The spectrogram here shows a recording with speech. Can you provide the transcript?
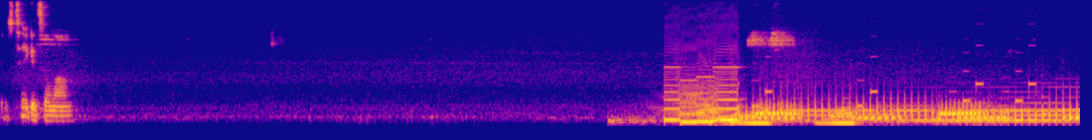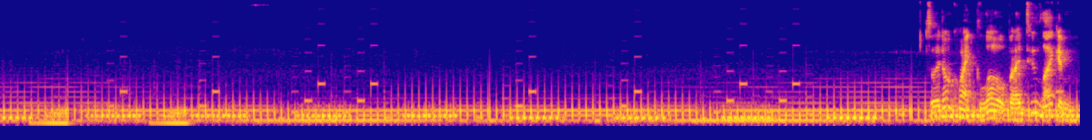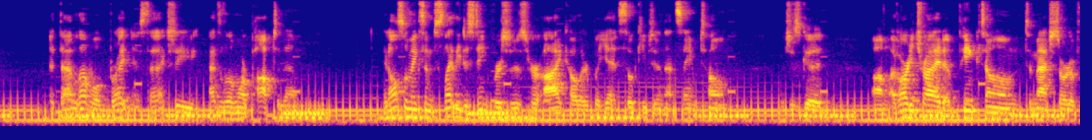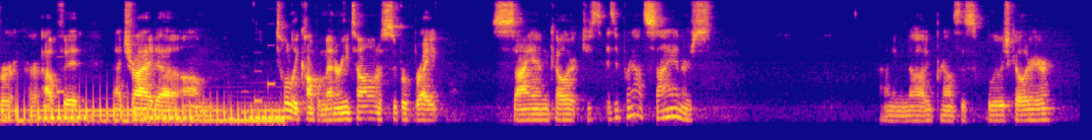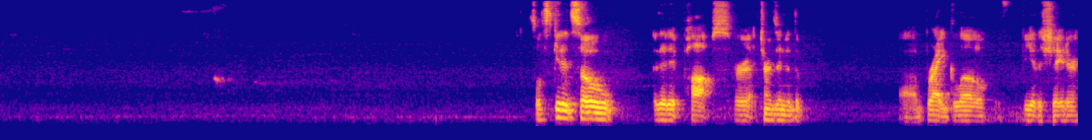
It's taking so long. So they don't quite glow, but I do like him that level of brightness, that actually adds a little more pop to them. It also makes them slightly distinct versus her eye color, but yet it still keeps it in that same tone, which is good. Um, I've already tried a pink tone to match sort of her, her outfit. I tried a um, totally complementary tone, a super bright cyan color. is it pronounced cyan or? I don't even know how to pronounce this bluish color here. So let's get it so that it pops or it turns into the uh, bright glow via the shader.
